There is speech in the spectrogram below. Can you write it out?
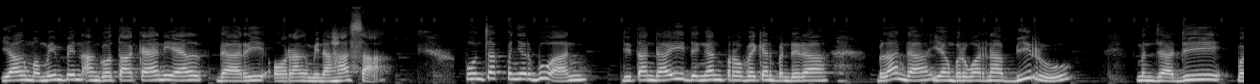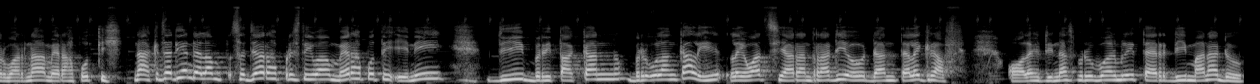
yang memimpin anggota KNIL dari orang Minahasa. Puncak penyerbuan ditandai dengan perobekan bendera Belanda yang berwarna biru menjadi berwarna merah putih. Nah, kejadian dalam sejarah peristiwa merah putih ini diberitakan berulang kali lewat siaran radio dan telegraf oleh Dinas Perhubungan Militer di Manado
